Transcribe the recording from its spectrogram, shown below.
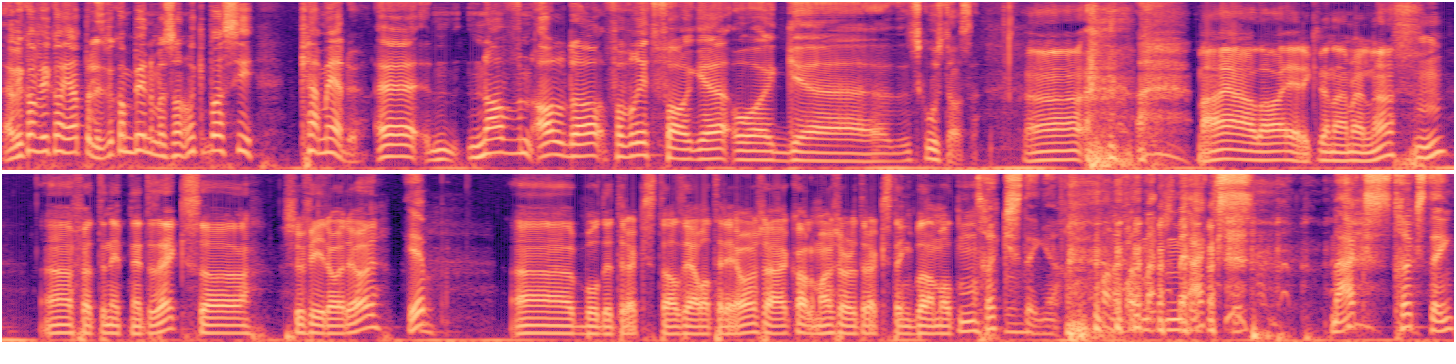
Ja, vi, kan, vi kan hjelpe litt. Vi kan begynne med sånn Ok, Bare si hvem er du? Eh, navn, alder, favorittfarge og eh, skostørrelse. Uh, nei, jeg er da Erik René Melnes. Mm. Eh, født i 1996, så 24 år i år. Yep. Uh, bodde i Trøgstad siden jeg var tre år, så jeg kaller meg sjøl Trøgsting på den måten. Trøksting, ja. Han er født med, med X. Med X. Trøgsting?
